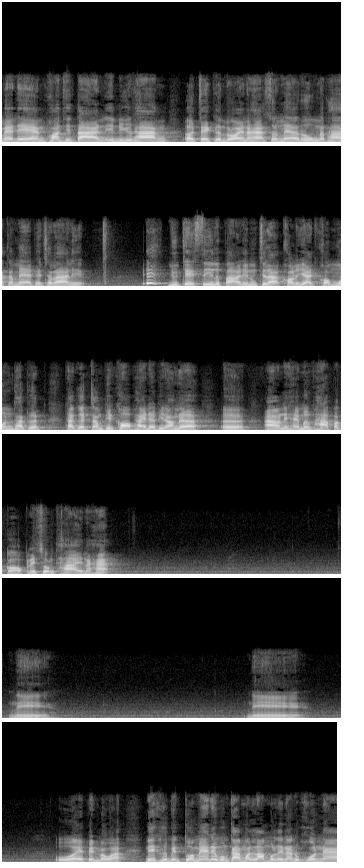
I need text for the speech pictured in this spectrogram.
แม่แดงพ่อนทิตาลอินดิยุทางเออใจเกินร้อยนะฮะส่วนแม่รุ่งนภาก็แม่เพชรชรานี่ เอ๊ะยูเจซีหรือเปล่าเนี่ยนุ่มจิระขออนุญาตขอมุ่นถ้าเกิด ถ้าเกิดจำผิดขออภัยเด้อพี่น้องเด้อเออเอานี่ให้เมืองภาพประกอบในช่วงท้ายนะฮะนี่นี่โอ้ยเป็นแบบว่า นี่คือเป็นตัวแม่ในวงการหมอลำหมดเลยนะทุกคนนะ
